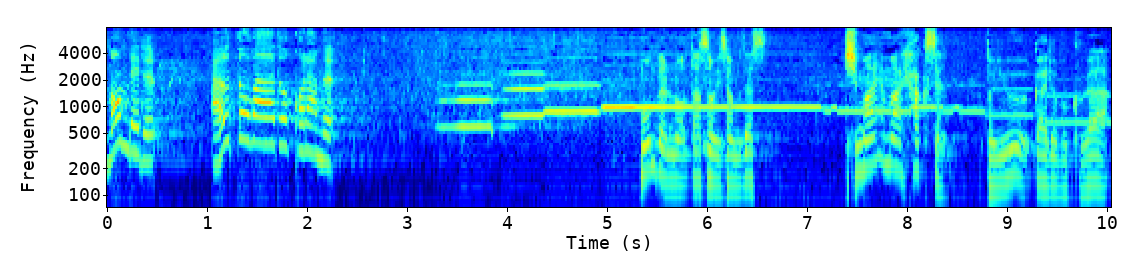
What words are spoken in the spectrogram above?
モンベルアウトワードコラム。モンベルの辰野勇です。島山百選というガイドブックが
